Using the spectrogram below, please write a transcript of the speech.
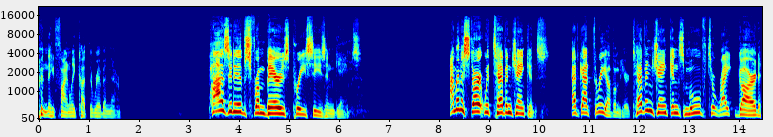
when they finally cut the ribbon there. Positives from Bears preseason games. I'm going to start with Teven Jenkins. I've got three of them here. Teven Jenkins moved to right guard.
